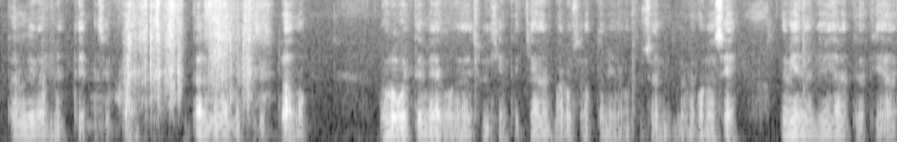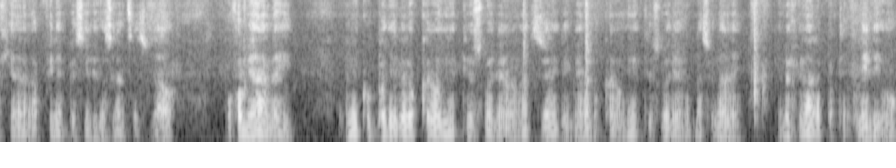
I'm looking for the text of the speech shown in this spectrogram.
están legalmente aceptados. Están legalmente aceptados. Los grupos intermedios su vigente que hagan mal uso de la autonomía de la Constitución lo reconoce debiendo indebidamente la actividad ajena a los fines específicos serán sancionados conforme a la ley. Son incompatibles los cargos directivos superiores a las organizaciones criminales, los cargos directivos superiores nacionales y regionales, los partidos políticos.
